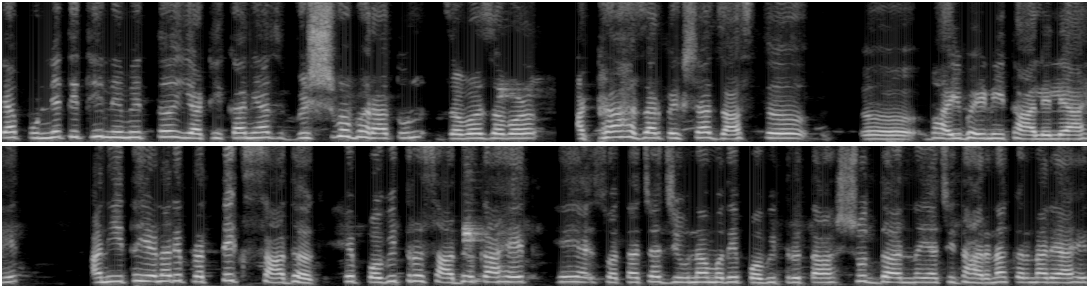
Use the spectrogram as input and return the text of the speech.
त्या पुण्यतिथी निमित्त या ठिकाणी आज विश्वभरातून जवळजवळ अठरा हजारपेक्षा जास्त भाई बहिणी इथं आलेले आहेत. आणि इथे येणारे प्रत्येक साधक हे पवित्र साधक आहेत. हे स्वतःच्या जीवनामध्ये पवित्रता शुद्ध अन्न याची धारणा करणारे आहेत.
